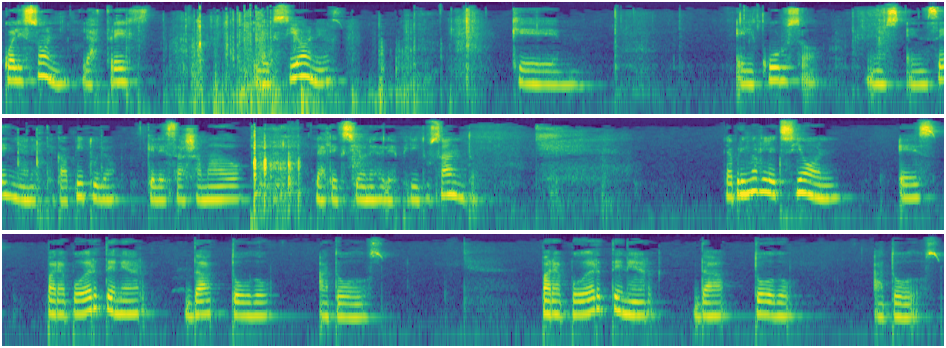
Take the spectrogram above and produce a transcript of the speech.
cuáles son las tres lecciones que el curso nos enseña en este capítulo que les ha llamado las lecciones del Espíritu Santo. La primera lección es para poder tener, da todo a todos. Para poder tener, da todo a todos.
